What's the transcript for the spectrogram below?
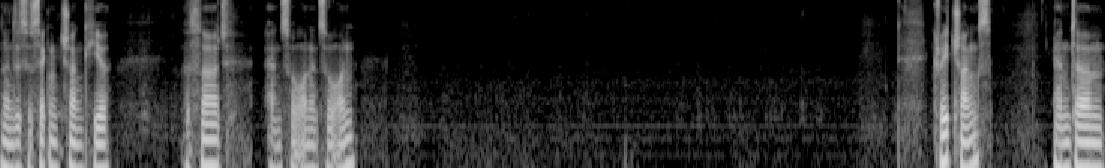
then this is the second chunk here, the third, and so on and so on. Create chunks and um,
